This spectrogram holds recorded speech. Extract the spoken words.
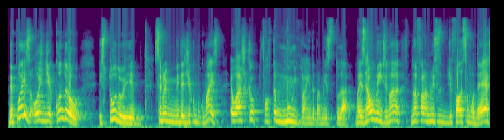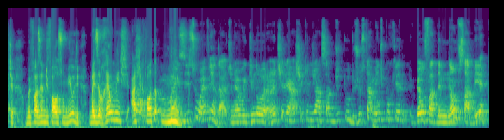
Depois, hoje em dia, quando eu estudo e sempre me dedico um pouco mais, eu acho que falta muito ainda para mim estudar. Mas realmente, não é, não é falando isso de falsa modéstia, ou me fazendo de falso humilde, mas eu realmente acho que falta muito. Mas isso é verdade, né? O ignorante, ele acha que ele já sabe de tudo, justamente porque, pelo fato dele não saber,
